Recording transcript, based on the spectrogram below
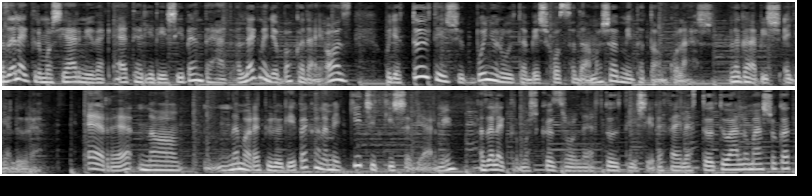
Az elektromos járművek elterjedésében tehát a legnagyobb akadály az, hogy a töltésük bonyolultabb és hosszadalmasabb, mint a tankolás. Legalábbis egyelőre. Erre, na, nem a repülőgépek, hanem egy kicsit kisebb jármű, az elektromos közroller töltésére fejleszt töltőállomásokat,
